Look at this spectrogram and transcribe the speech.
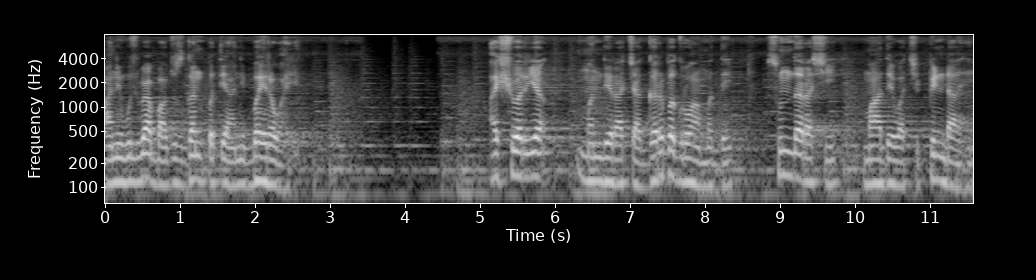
आणि उजव्या बाजूस गणपती आणि भैरव आहेत. ऐश्वर्य मंदिराच्या गर्भगृहामध्ये सुंदर अशी महादेवाची पिंड आहे.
